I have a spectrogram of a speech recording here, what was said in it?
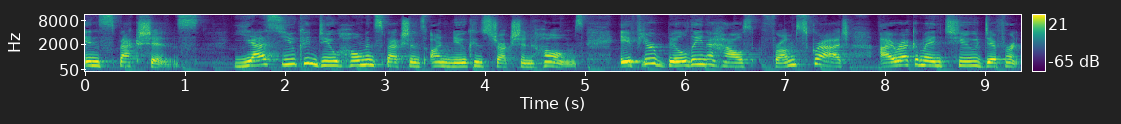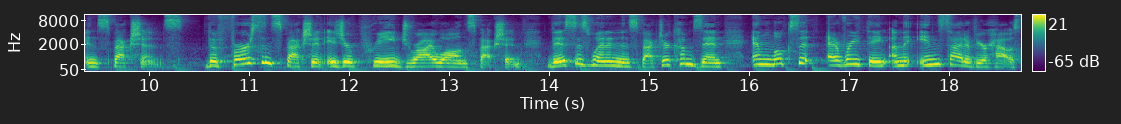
inspections. Yes, you can do home inspections on new construction homes. If you're building a house from scratch, I recommend two different inspections. The first inspection is your pre drywall inspection. This is when an inspector comes in and looks at everything on the inside of your house.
